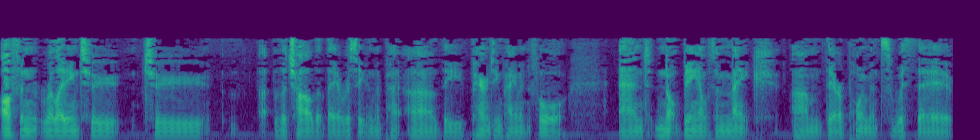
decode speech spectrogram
often relating to to uh, the child that they are receiving the uh, the parenting payment for, and not being able to make um, their appointments with their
